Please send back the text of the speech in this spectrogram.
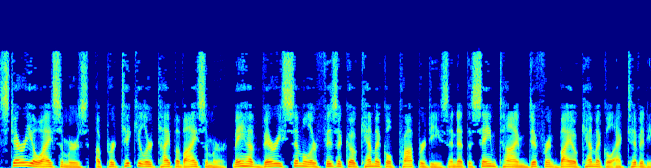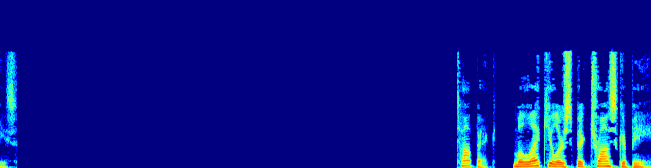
Stereoisomers, a particular type of isomer, may have very similar physico-chemical properties and at the same time different biochemical activities. Molecular spectroscopy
